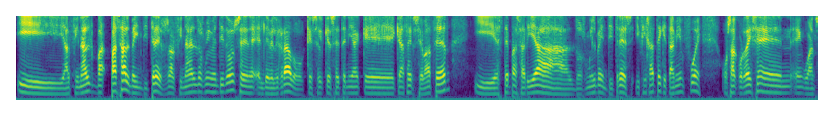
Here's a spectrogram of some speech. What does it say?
y al final va- pasa al 23, o sea, al final del 2022 eh, el de Belgrado, que es el que se tenía que, que hacer, se va a hacer y este pasaría al 2023. Y fíjate que también fue, ¿os acordáis en, en Guangzhou,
